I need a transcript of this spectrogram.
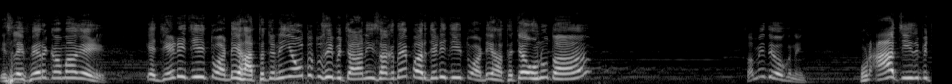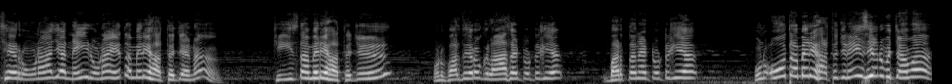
ਇਸ ਲਈ ਫੇਰ ਕਵਾਂਗੇ ਕਿ ਜਿਹੜੀ ਚੀਜ਼ ਤੁਹਾਡੇ ਹੱਥ 'ਚ ਨਹੀਂ ਹੈ ਉਹ ਤਾਂ ਤੁਸੀਂ ਬਚਾ ਨਹੀਂ ਸਕਦੇ, ਪਰ ਜਿਹੜੀ ਚੀਜ਼ ਤੁਹਾਡੇ ਹੱਥ 'ਚ ਹੈ ਉਹਨੂੰ ਤਾਂ ਸਮਝਦੇ ਹੋ ਕਿ ਨਹੀਂ? ਹੁਣ ਆਹ ਚੀਜ਼ ਪਿੱਛੇ ਰੋਣਾ ਜਾਂ ਨਹੀਂ ਰੋਣਾ, ਇਹ ਤਾਂ ਮੇਰੇ ਹੱਥ 'ਚ ਹੈ ਨਾ। ਚੀਜ਼ ਤਾਂ ਮੇਰੇ ਹੱਥ 'ਚ। ਹੁਣ ਫਰਜ਼ ਕਰੋ ਗਲਾਸ ਹੈ ਟੁੱਟ ਗਿਆ, ਬਰਤਨ ਹੈ ਟੁੱਟ ਗਿਆ। ਹੁਣ ਉਹ ਤਾਂ ਮੇਰੇ ਹੱਥ 'ਚ ਨਹੀਂ ਸੀ, ਉਹਨੂੰ ਬਚਾਵਾਂ।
